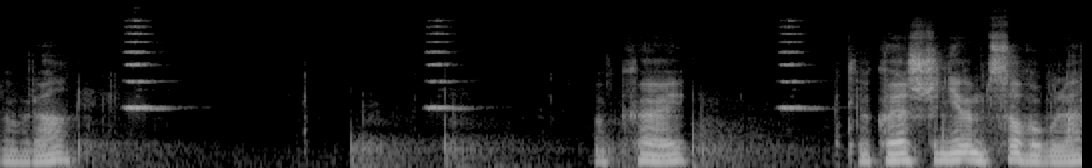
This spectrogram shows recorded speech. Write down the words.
Dobra. Okej. Tylko jeszcze nie wiem co w ogóle.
